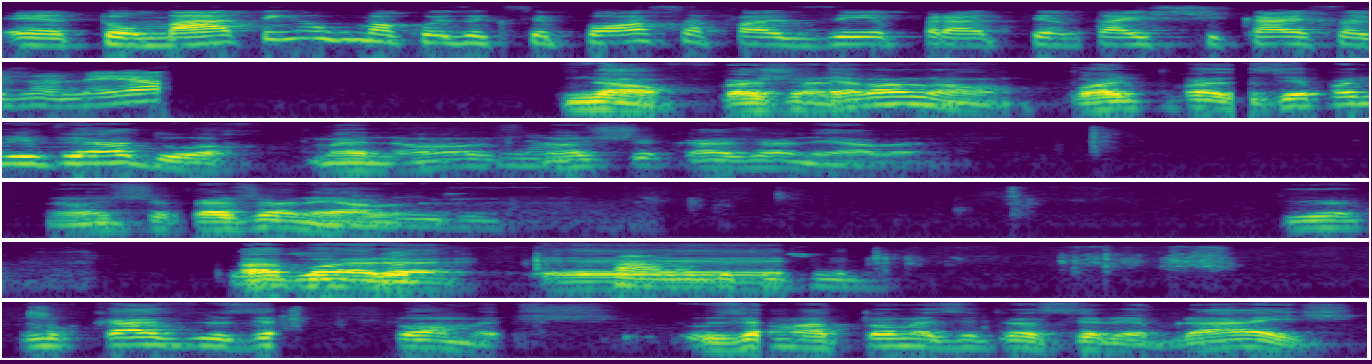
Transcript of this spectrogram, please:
é, tomar. Tem alguma coisa que você possa fazer para tentar esticar essa janela? Não, a janela não. Pode fazer para aliviar a dor, mas não, não. não esticar a janela. Não esticar a janela. Entendi. Agora, é... no caso dos hematomas. Os hematomas intracerebrais,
